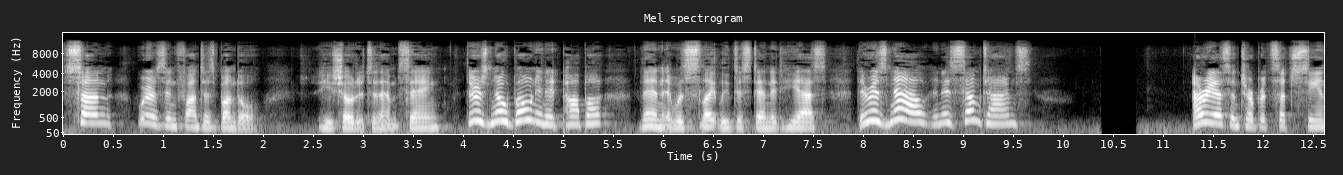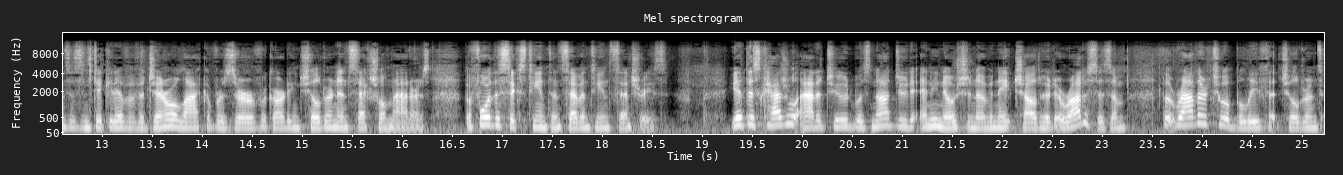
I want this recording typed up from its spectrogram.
Son, where is Infanta's bundle? He showed it to them, saying, There is no bone in it, papa. Then it was slightly distended. He asked, There is now, and is sometimes. Ariès interprets such scenes as indicative of a general lack of reserve regarding children and sexual matters before the 16th and 17th centuries. Yet this casual attitude was not due to any notion of innate childhood eroticism, but rather to a belief that children's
